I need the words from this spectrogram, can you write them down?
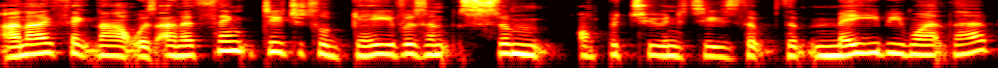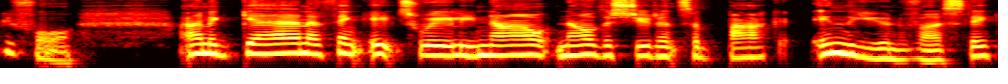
And I think that was, and I think digital gave us some opportunities that, that maybe weren't there before. And again, I think it's really now, now the students are back in the university.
